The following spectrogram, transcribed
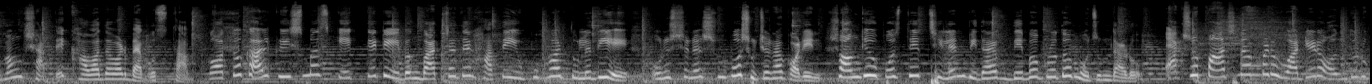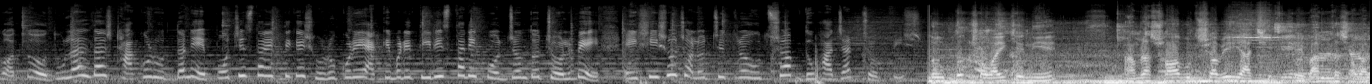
এবং সাথে খাওয়া দাওয়ার ব্যবস্থা। গতকাল ক্রিসমাস কেক কেটে এবং বাচ্চাদের হাতে উপহার তুলে দিয়ে অনুষ্ঠানের শুভ সূচনা করেন সঙ্গে উপস্থিত ছিলেন বিধায়ক দেবব্রত মজুমদারও। একশো পাঁচ নম্বর ওয়ার্ডের অন্তর্গত দুলাল দাস ঠাকুর উদ্যানে পঁচিশ তারিখ থেকে শুরু করে একেবারে তিরিশ তারিখ পর্যন্ত চলবে এই শিশু চলচ্চিত্র উৎসব দু হাজার চব্বিশ সবাইকে নিয়ে আমরা সব উৎসবেই আছি, এই বার্তা সবার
